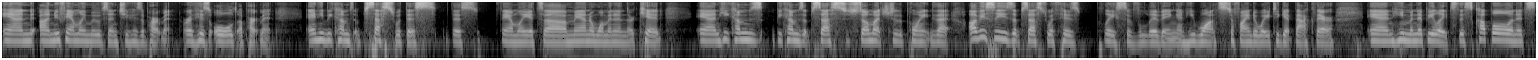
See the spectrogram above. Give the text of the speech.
and a new family moves into his apartment or his old apartment, and he becomes obsessed with this this family. It's a man, a woman, and their kid. And he comes becomes obsessed so much to the point that obviously he's obsessed with his place of living and he wants to find a way to get back there. And he manipulates this couple and it's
